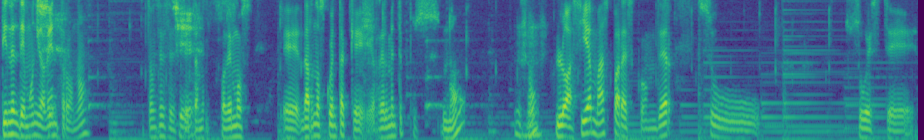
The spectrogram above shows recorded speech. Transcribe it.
tiene el demonio adentro, ¿no? Entonces este, también podemos eh, darnos cuenta que realmente pues no, ¿no? Lo hacía más para esconder su, su este,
